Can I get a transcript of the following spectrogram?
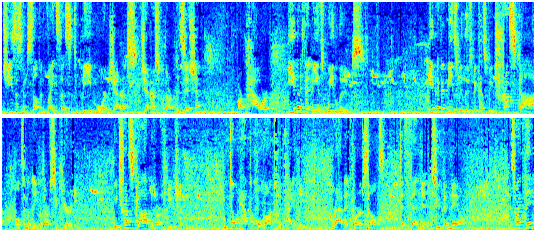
Jesus himself invites us to be more generous. Generous with our position, our power, even if it means we lose. Even if it means we lose because we trust God ultimately with our security. We trust God with our future. We don't have to hold on to it tightly, grab it for ourselves, defend it tooth and nail. And so I think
